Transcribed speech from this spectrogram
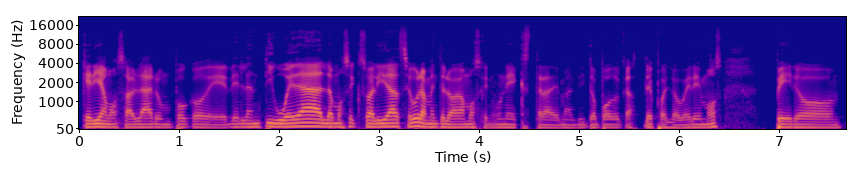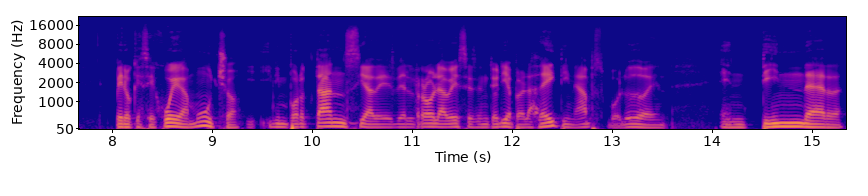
queríamos hablar un poco de, de la antigüedad, la homosexualidad, seguramente lo hagamos en un extra de maldito podcast, después lo veremos, pero, pero que se juega mucho, y, y la importancia de- del rol a veces en teoría, pero las dating apps, boludo, en, en Tinder,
